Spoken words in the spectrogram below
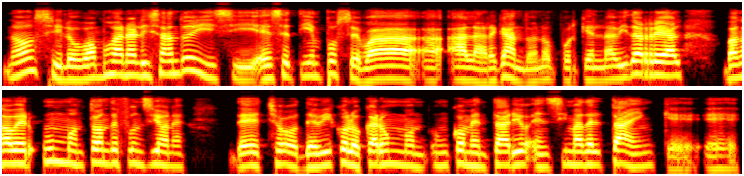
¿no? Si lo vamos analizando y si ese tiempo se va alargando, ¿no? Porque en la vida real van a haber un montón de funciones. De hecho, debí colocar un, comentario encima del time que, eh,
